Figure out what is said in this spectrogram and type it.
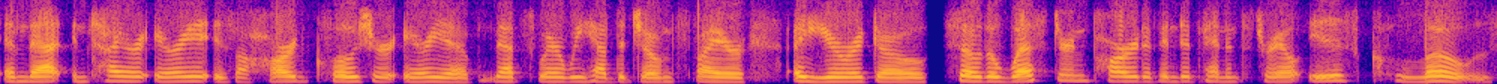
and that entire area is a hard closure area. That's where we had the Jones Fire a year ago. So the western part of Independence Trail is closed.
